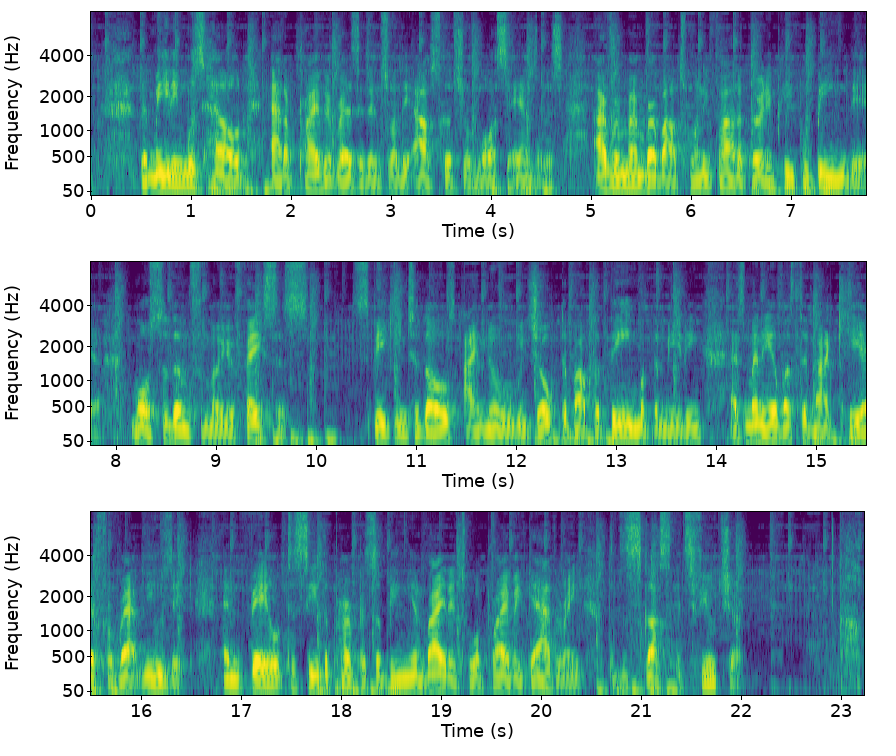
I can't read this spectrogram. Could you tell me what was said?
The meeting was held at a private residence on the outskirts of Los Angeles. I remember about 25 to 30 people being there most of them familiar faces. Speaking to those I knew, we joked about the theme of the meeting, as many of us did not care for rap music and failed to see the purpose of being invited to a private gathering to discuss its future.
